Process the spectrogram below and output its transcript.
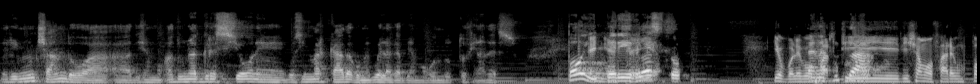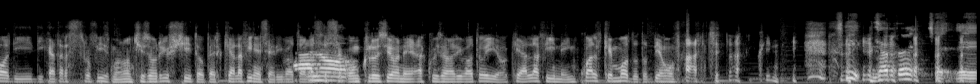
rinunciando a, a, diciamo, ad un'aggressione così marcata come quella che abbiamo condotto fino adesso. Poi e per il resto... Io volevo farti, natura... diciamo, fare un po' di, di, catastrofismo, non ci sono riuscito perché alla fine sei arrivato ah, alla no. stessa conclusione a cui sono arrivato io, che alla fine in qualche modo dobbiamo farcela. Quindi... Sì, esattamente. Cioè, eh,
